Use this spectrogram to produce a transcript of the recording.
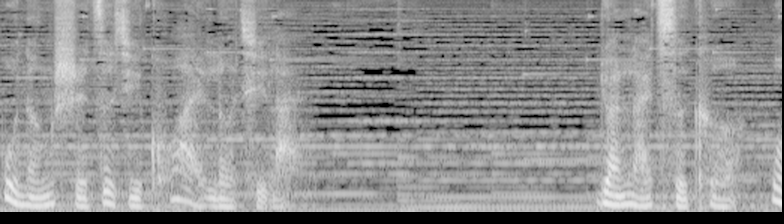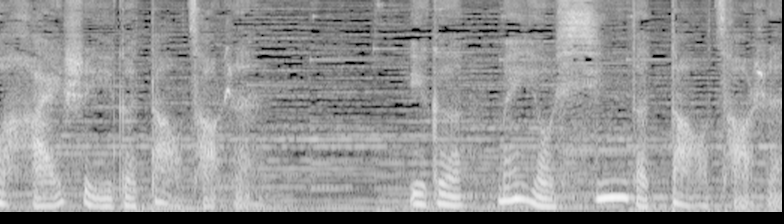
不能使自己快乐起来？原来此刻我还是一个稻草人，一个没有心的稻草人。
